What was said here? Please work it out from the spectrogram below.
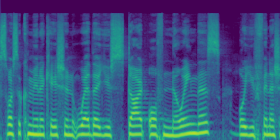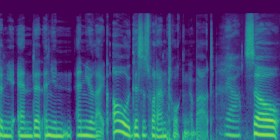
source of communication whether you start off knowing this or you finish and you end it and you and you're like oh this is what i'm talking about yeah, so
